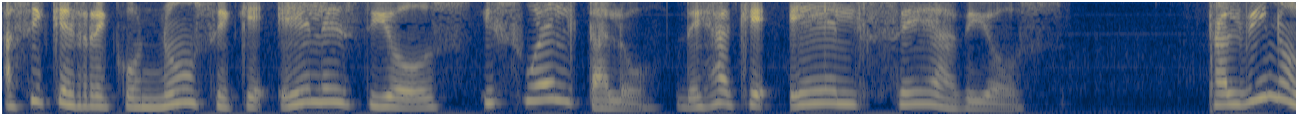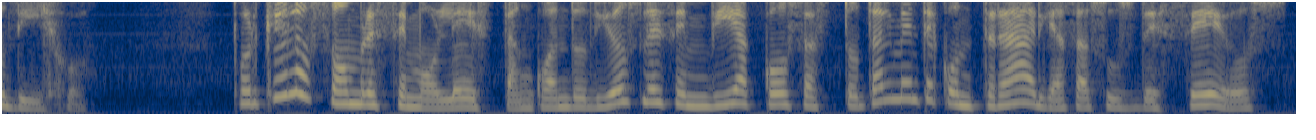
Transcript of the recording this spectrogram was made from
Así que reconoce que Él es Dios y suéltalo, deja que Él sea Dios. Calvino dijo, ¿por qué los hombres se molestan cuando Dios les envía cosas totalmente contrarias a sus deseos,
